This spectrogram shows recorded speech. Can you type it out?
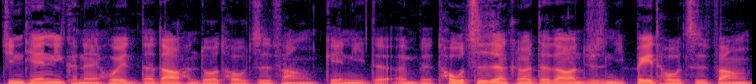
今天你可能会得到很多投资方给你的，嗯，不对，投资人可能得到就是你被投资方。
